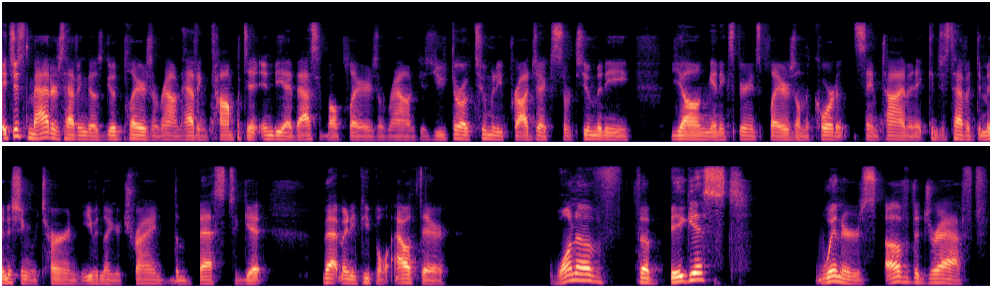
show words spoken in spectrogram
it just matters having those good players around, having competent NBA basketball players around, because you throw too many projects or too many young, inexperienced players on the court at the same time, and it can just have a diminishing return, even though you're trying the best to get that many people out there. One of the biggest winners of the draft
